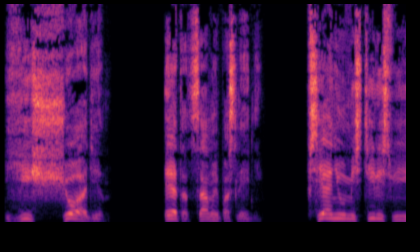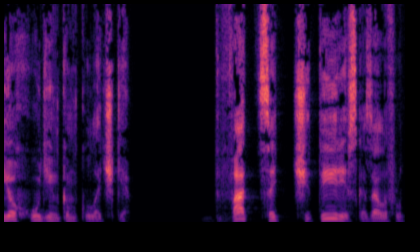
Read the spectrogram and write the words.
еще один. Этот самый последний. Все они уместились в ее худеньком кулачке. «Двадцать четыре», — сказала фру.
